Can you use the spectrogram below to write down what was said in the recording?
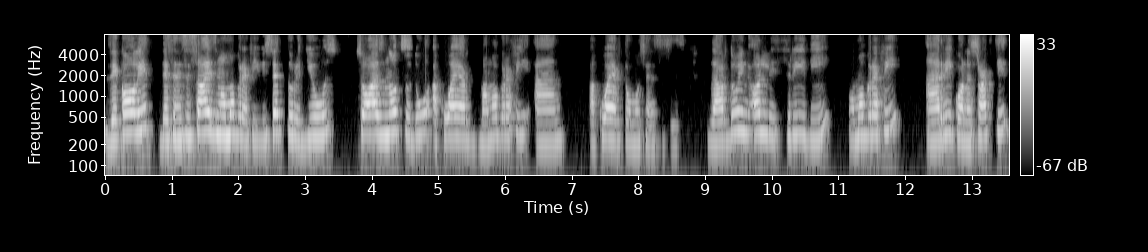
they call it the synthesized mammography. We said to reduce so as not to do acquired mammography and acquired tomosynthesis. They are doing only 3D mammography and reconstruct it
